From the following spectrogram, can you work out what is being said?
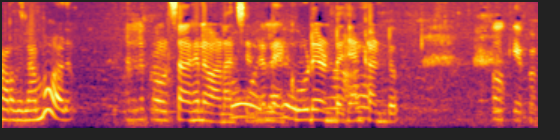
പറഞ്ഞില്ല അമ്മ പാടും. നല്ല പ്രോത്സാഹനമാണ് അച്ഛൻ അല്ലേ? കൂടെ ഉണ്ട് ഞാൻ കണ്ടു. ഓക്കെ അപ്പം.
